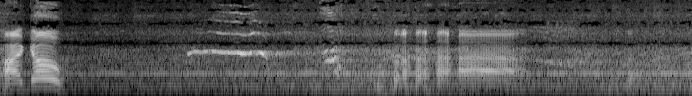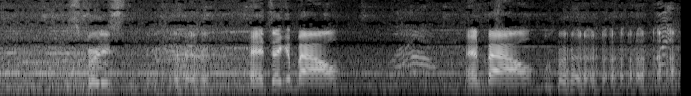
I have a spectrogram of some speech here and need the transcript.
All right, go. it's pretty. and take a bow. Wow. And bow.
